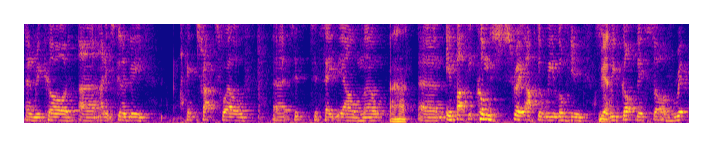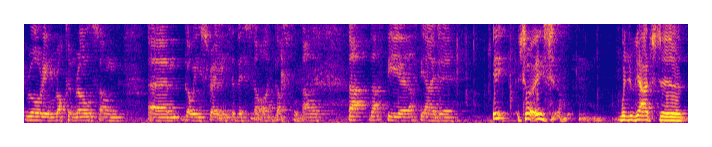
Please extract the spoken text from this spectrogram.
and record, uh, and it's going to be, I think, track twelve uh, to to take the album out. Uh-huh. Um, in fact, it comes straight after "We Love You," so Yeah. we've got this sort of rip roaring rock and roll song um, going straight into this sort of like gospel ballad. That that's the uh, that's the idea. It, so it's with regards to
